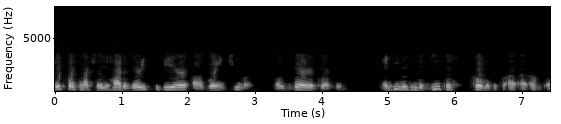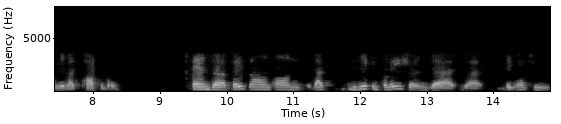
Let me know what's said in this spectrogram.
this person actually had a very severe uh, brain tumor that was very aggressive, and he was in the deepest coma, as, uh, uh, I mean, as possible. And uh, based on on that unique information that that they want to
